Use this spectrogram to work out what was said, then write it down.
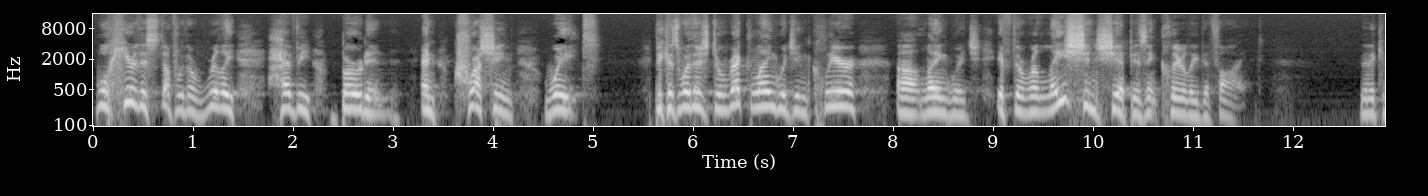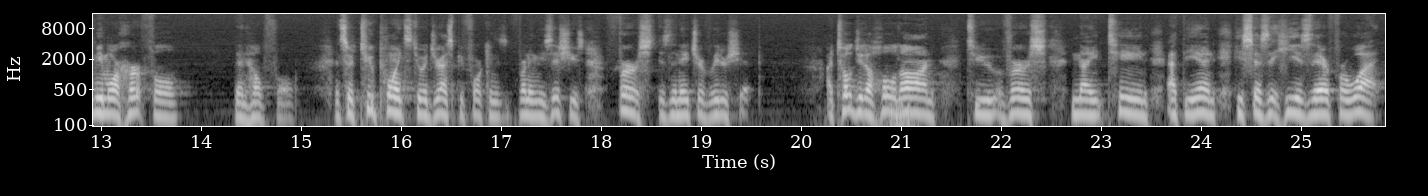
we'll hear this stuff with a really heavy burden and crushing weight. Because where there's direct language and clear uh, language, if the relationship isn't clearly defined, then it can be more hurtful than helpful. And so, two points to address before confronting these issues. First is the nature of leadership. I told you to hold on to verse 19 at the end. He says that he is there for what?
